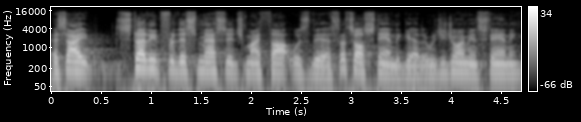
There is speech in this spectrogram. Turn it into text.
As I studied for this message, my thought was this. Let's all stand together. Would you join me in standing?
